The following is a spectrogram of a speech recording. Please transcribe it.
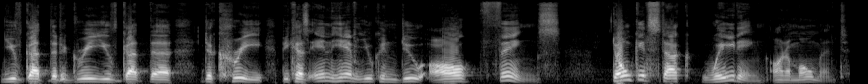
You've got the degree, you've got the decree, because in Him you can do all things. Don't get stuck waiting on a moment.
